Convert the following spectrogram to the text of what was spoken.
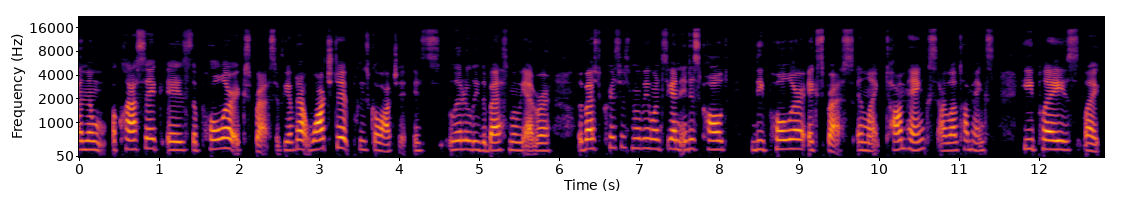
And then a classic is The Polar Express. If you have not watched it, please go watch it. It's literally the best movie ever. The best Christmas movie. Once again, it is called The Polar Express. And like Tom Hanks, I love Tom Hanks. He plays like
